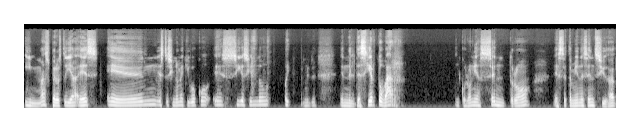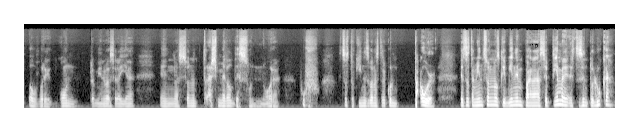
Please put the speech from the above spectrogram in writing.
y más, pero esto ya es en, este si no me equivoco, es, sigue siendo en el Desierto Bar, en Colonia Centro. Este también es en Ciudad Obregón. También va a ser allá en la zona trash metal de Sonora. estos toquines van a estar con Power. Estos también son los que vienen para septiembre. Este es en Toluca.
